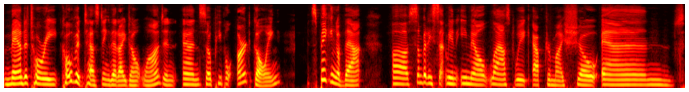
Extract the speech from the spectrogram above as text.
mandatory COVID testing that I don't want. And, and so people aren't going. Speaking of that, Uh, somebody sent me an email last week after my show and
